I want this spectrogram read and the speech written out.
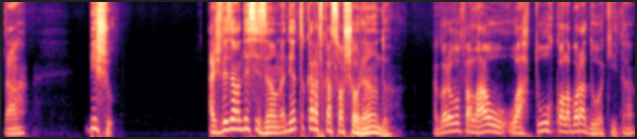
tá? Bicho, às vezes é uma decisão, não adianta o cara ficar só chorando. Agora eu vou falar o, o Arthur colaborador aqui, tá?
